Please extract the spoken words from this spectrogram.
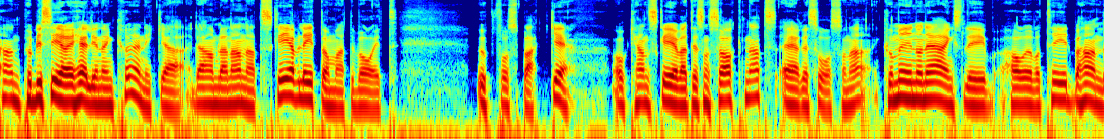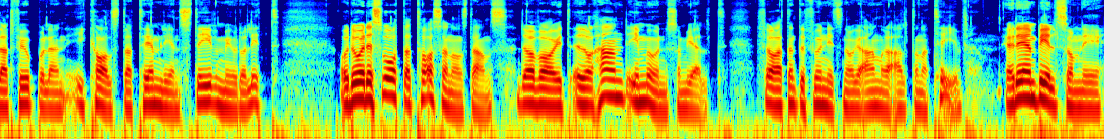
Han publicerade i helgen en krönika där han bland annat skrev lite om att det varit uppförsbacke. Och han skrev att det som saknats är resurserna. Kommun och näringsliv har över tid behandlat fotbollen i Karlstad tämligen styvmoderligt. Och då är det svårt att ta sig någonstans. Det har varit ur hand i mun som gällt. För att det inte funnits några andra alternativ. Är det en bild som ni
